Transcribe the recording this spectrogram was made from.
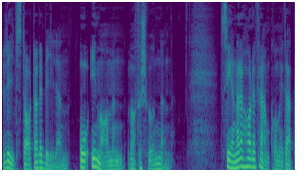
rivstartade bilen och imamen var försvunnen. Senare har det framkommit att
